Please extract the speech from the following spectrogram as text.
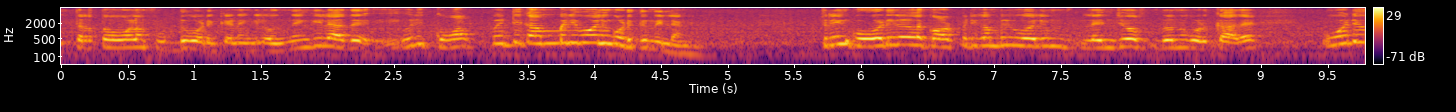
ഇത്രത്തോളം ഫുഡ് കൊടുക്കണമെങ്കിൽ ഒന്നെങ്കിൽ അത് ഒരു കോർപ്പറേറ്റ് കമ്പനി പോലും കൊടുക്കുന്നില്ല അങ്ങനെ. ഇത്രയും കോടികളുള്ള കോർപ്പറേറ്റ് കമ്പനി പോലും ലഞ്ച് ഓഫ് ഇതൊന്നും കൊടുക്കാതെ ഒരു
